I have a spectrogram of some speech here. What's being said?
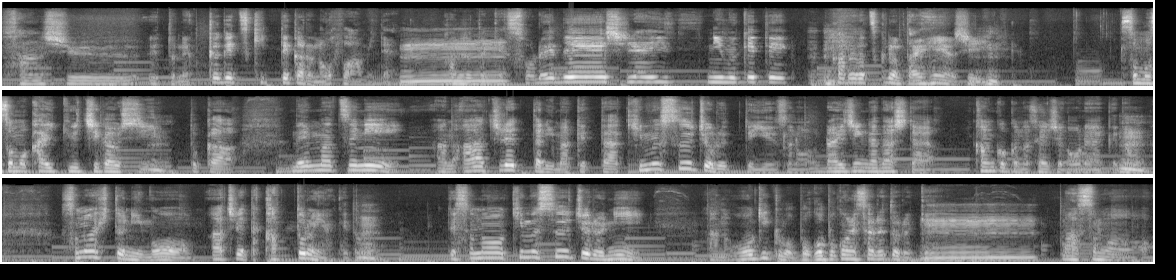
3週えっとね1ヶ月切ってからのオファーみたいなうん。感じだったっけ。それで試合に向けて体作るの大変やしそもそも階級違うし、うん。とか年末にあのアーチュレッタに負けたキム・スーチョルっていうその雷神が出した韓国の選手がおるんやけど、うんその人にもアーチュレッタ勝っとるんやけど、うん。でそのキム・スーチョルにあの扇久保ボコボコにされとるうけ、ーん。まあその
